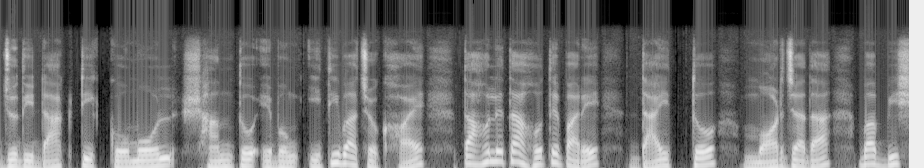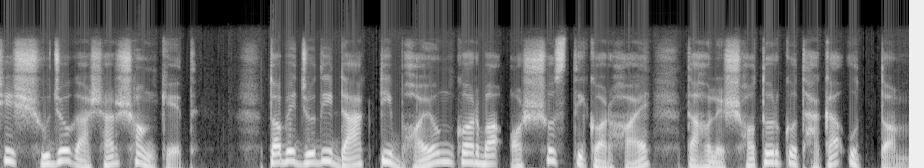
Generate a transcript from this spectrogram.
যদি ডাকটি কোমল, শান্ত এবং ইতিবাচক হয়, তাহলে তা হতে পারে দায়িত্ব, মর্যাদা বা বিশেষ সুযোগ আসার সংকেত। তবে যদি ডাকটি ভয়ঙ্কর বা অস্বস্তিকর হয়, তাহলে সতর্ক থাকা উত্তম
